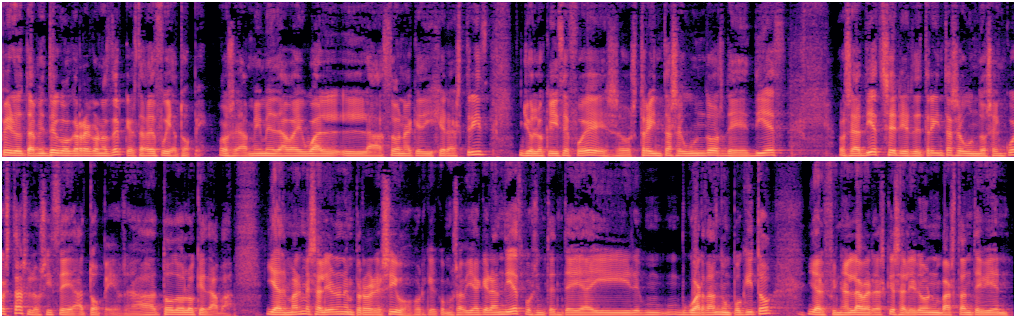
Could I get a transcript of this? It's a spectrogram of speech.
pero también tengo que reconocer que esta vez fui a tope. O sea, a mí me daba igual la zona que dijera Street. Yo lo que hice fue esos 30 segundos de 10 o sea, 10 series de 30 segundos encuestas los hice a tope, o sea, todo lo que daba. Y además me salieron en progresivo, porque como sabía que eran 10, pues intenté ir guardando un poquito y al final la verdad es que salieron bastante bien.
